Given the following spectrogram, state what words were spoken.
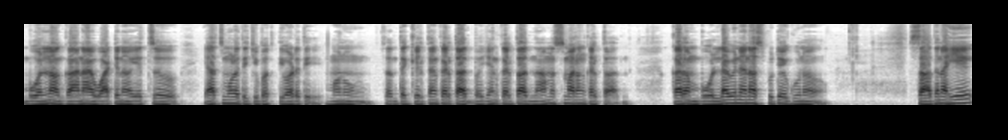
बोलणं गाणं वाटणं याचं याचमुळे त्याची भक्ती वाढते. म्हणून संत कीर्तन करतात भजन करतात नामस्मरण करतात. कारण बोलल्याविना न स्फुटे गुण. साधना ही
